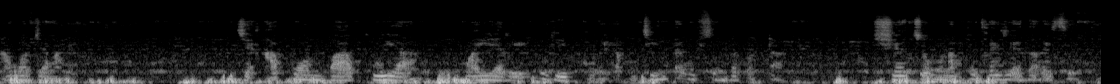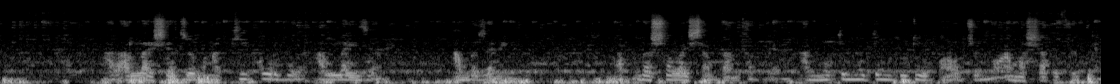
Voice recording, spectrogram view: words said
আমার জানা নাই। যে আপন বাপ হইয়া মাইয়ারে রেপ করে, আপনি চিন্তা করছেন ব্যাপারটা? সে যমুনা কোথায় যায় দাঁড়াইছে? আর আল্লাহ সে যমুনা কী করবে, আল্লাহই জানে, আমরা জানি না। আপনারা সবাই সাবধান থাকবেন আর নতুন নতুন ভিডিও পাওয়ার জন্য আমার সাথে থাকবেন।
